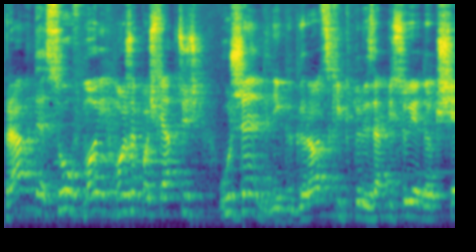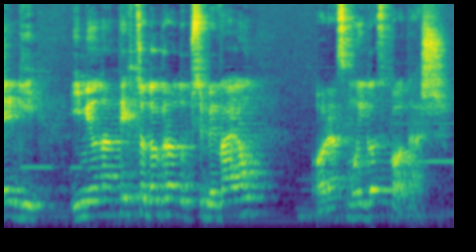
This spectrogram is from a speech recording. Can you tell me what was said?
Prawdę słów moich może poświadczyć urzędnik grodzki, który zapisuje do księgi imiona tych, co do grodu przybywają oraz mój gospodarz.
